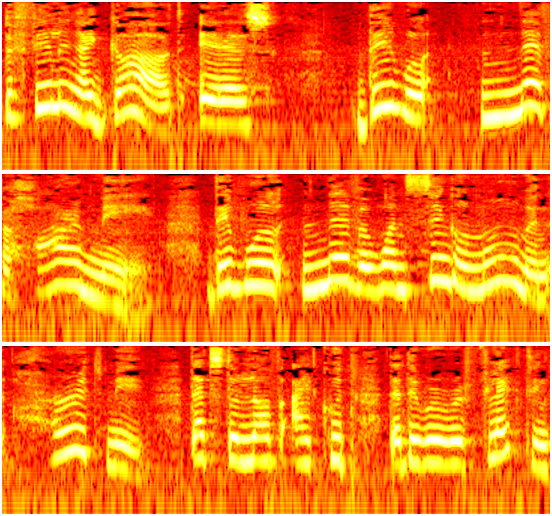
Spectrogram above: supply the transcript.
the feeling I got is, they will never harm me. They will never one single moment hurt me. That's the love I could, that they were reflecting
